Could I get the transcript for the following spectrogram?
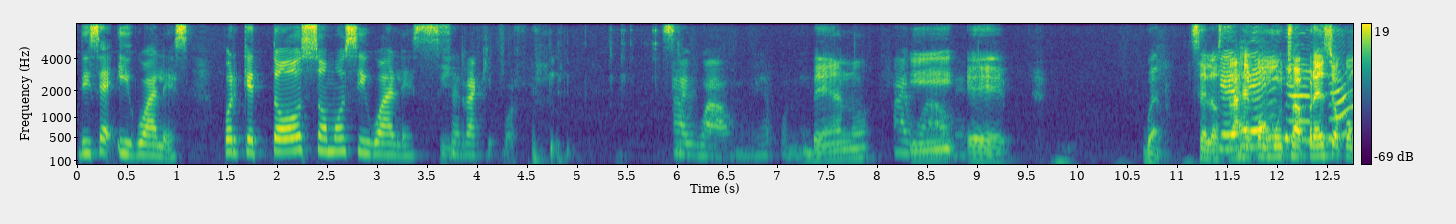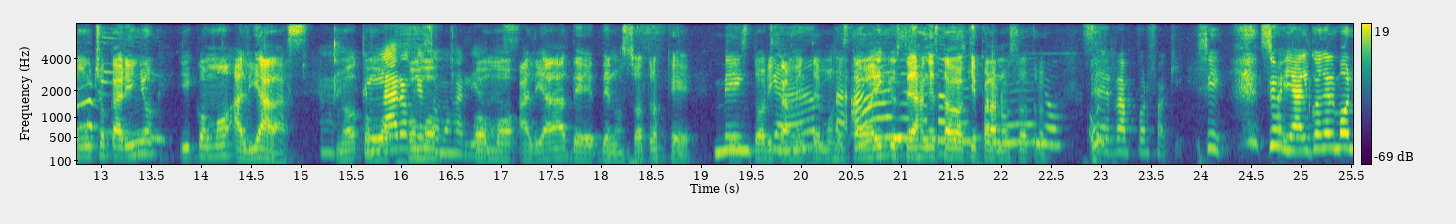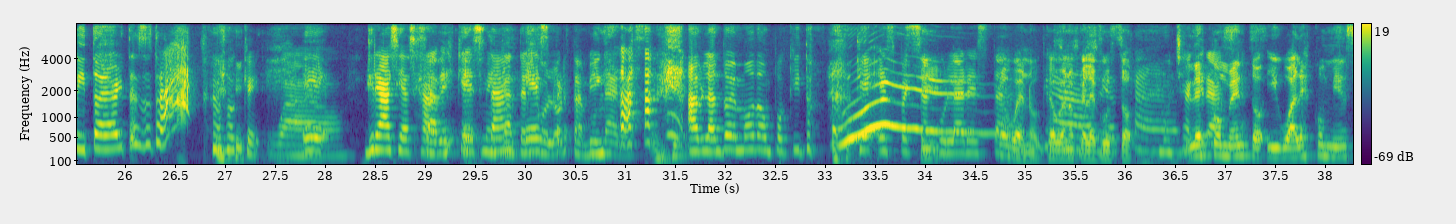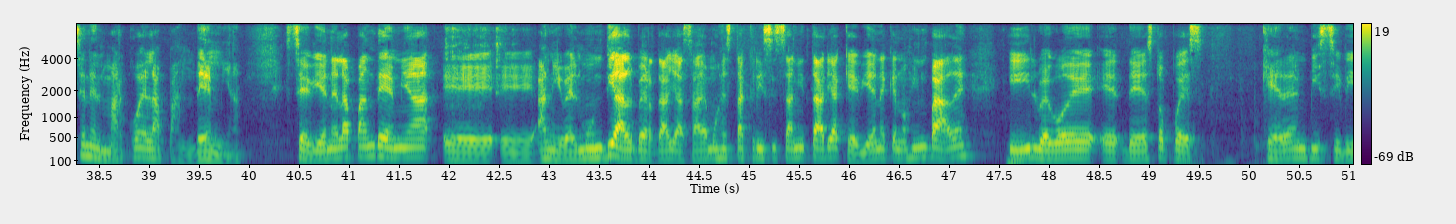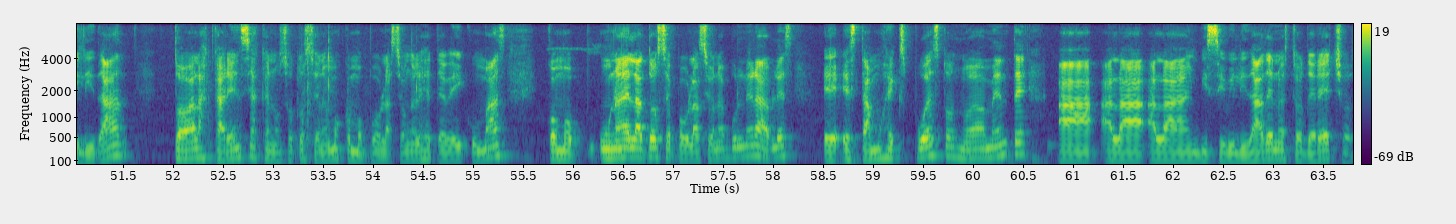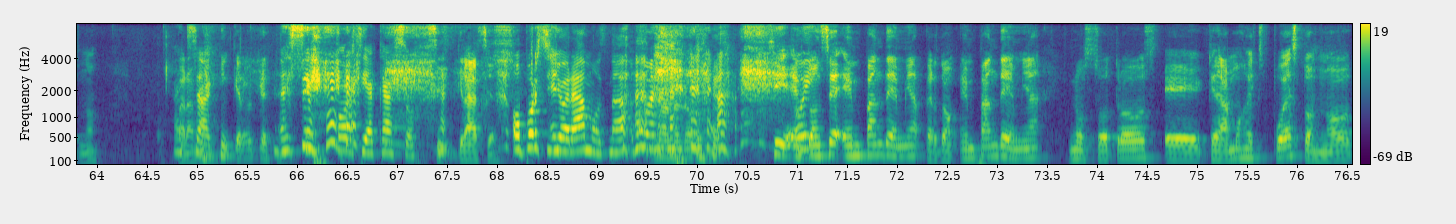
Dice iguales, porque todos somos iguales. Sí. cerra aquí por. Ay, wow. Me voy a poner. Véanlo. Ay, y wow, eh, bueno, se los ¡Qué traje con mucho aprecio, con mucho cariño y como aliadas, ¿no? Como, claro que somos aliadas. Como aliadas de, de nosotros que, Me que históricamente hemos estado ahí, que ustedes han estado aquí para nosotros. Cerra porfa aquí. Sí, se oye algo en el monitor, ahorita es otra. Ok. Wow. Eh, gracias, Javi. Sabes que me encanta el color también. Hablando de moda un poquito. Qué espectacular está. Qué bueno, qué bueno que les gustó. Javi. Muchas Les gracias. comento, iguales comienza en el marco de la pandemia. Se viene la pandemia eh, eh, a nivel mundial, ¿verdad? Ya sabemos esta crisis sanitaria que viene, que nos invade y luego de, de esto, pues queda en visibilidad todas las carencias que nosotros tenemos como población LGTBIQ como una de las 12 poblaciones vulnerables, eh, estamos expuestos nuevamente a, a la, a la invisibilidad de nuestros derechos, ¿no? Para Exacto. mí, creo que Sí, por si acaso. sí, gracias. O por si lloramos, nada. No, no, no. Sí, Oye. entonces en pandemia, perdón, en pandemia nosotros eh, quedamos expuestos, ¿no?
